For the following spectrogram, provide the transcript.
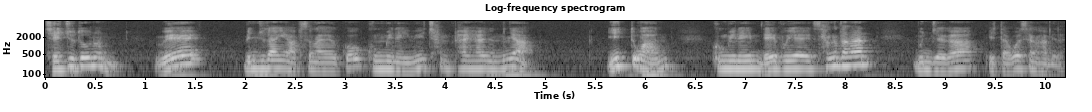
제주도는 왜 민주당이 압승하였고 국민의힘이 참패하였느냐? 이 또한 국민의힘 내부에 상당한 문제가 있다고 생각합니다.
